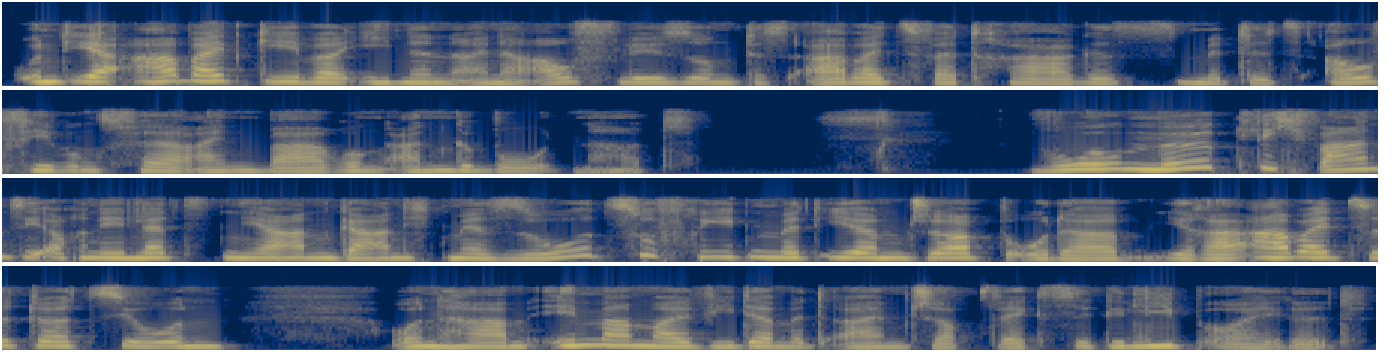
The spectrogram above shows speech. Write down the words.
und Ihr Arbeitgeber Ihnen eine Auflösung des Arbeitsvertrages mittels Aufhebungsvereinbarung angeboten hat. Womöglich waren Sie auch in den letzten Jahren gar nicht mehr so zufrieden mit Ihrem Job oder Ihrer Arbeitssituation und haben immer mal wieder mit einem Jobwechsel geliebäugelt.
